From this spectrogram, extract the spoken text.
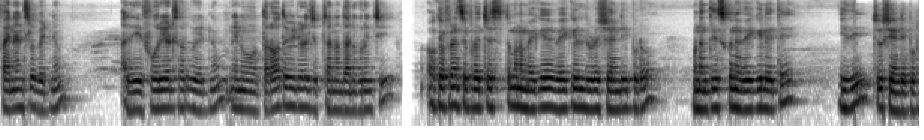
ఫైనాన్స్లో పెట్టినాం. అది ఫోర్ ఇయర్స్ వరకు పెట్టినాం. నేను తర్వాత వీడియోలో చెప్తాను దాని గురించి. ఓకే ఫ్రెండ్స్ ఇప్పుడు వచ్చేసి మనం వెహికల్ వెహికల్ చూసేయండి ఇప్పుడు. మనం తీసుకునే వెహికల్ అయితే ఇది చూసేయండి ఇప్పుడు.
